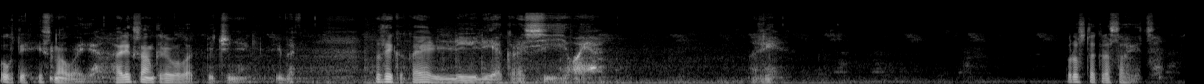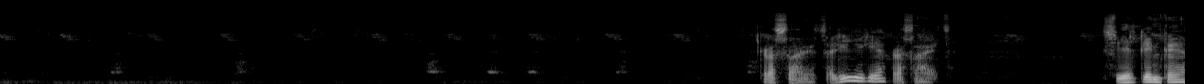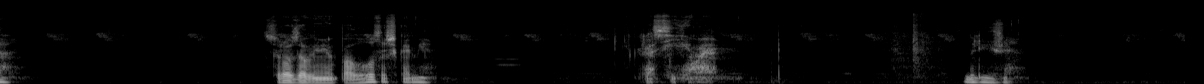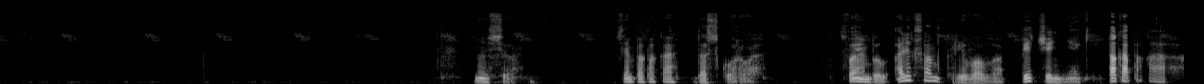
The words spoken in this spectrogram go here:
Ух ты, и снова я. Александр Криволап, печенеги. Ребят, смотри, какая лилия красивая. Смотри. Просто красавица. Красавица. Лилия красавица. Светленькая. С розовыми полосочками. Красивая. Ближе. Ну все. Всем пока-пока. До скорого. С вами был Александр Криволап, печенеги. Пока-пока.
